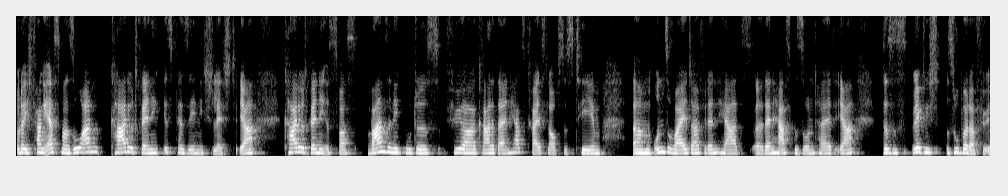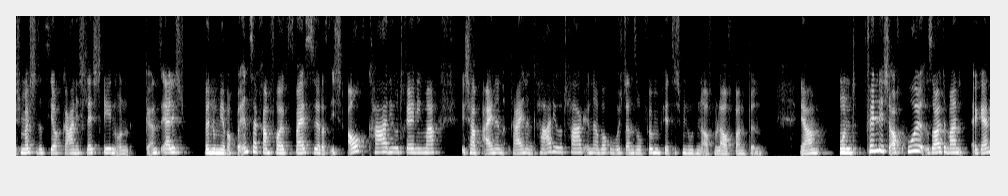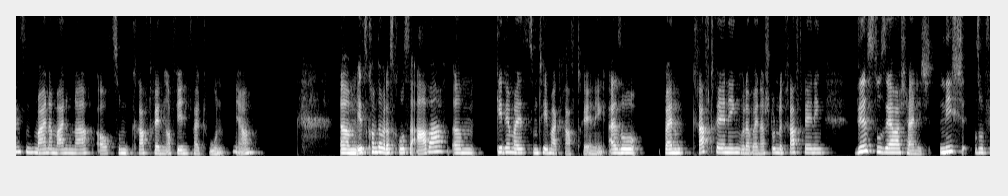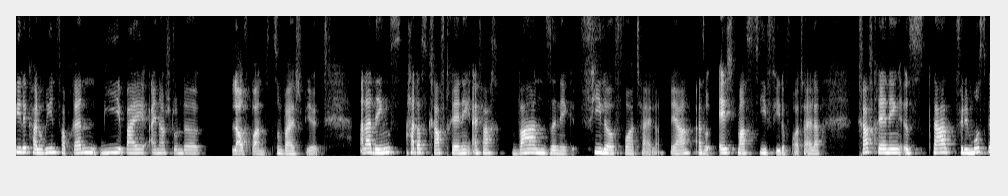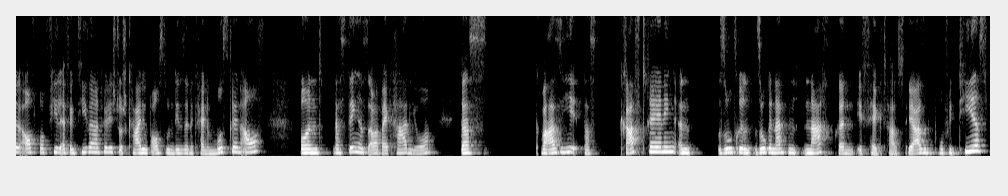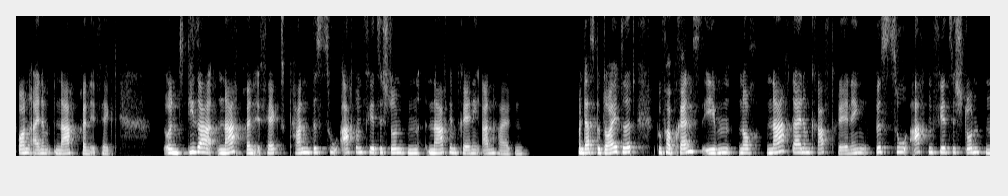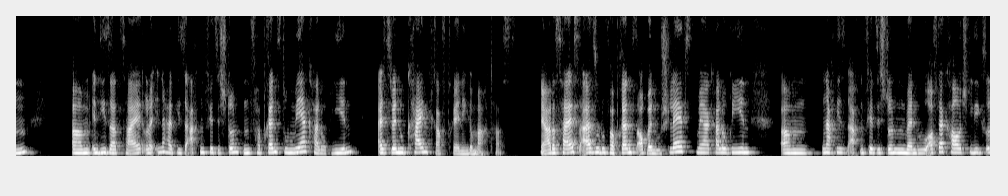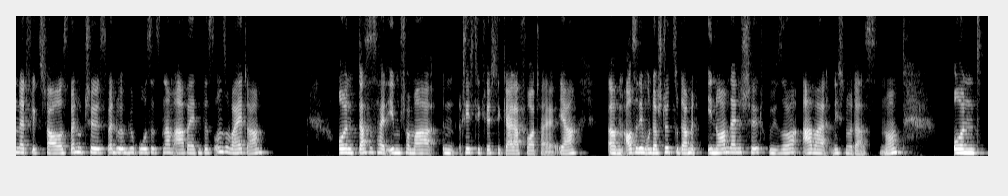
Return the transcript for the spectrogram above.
oder ich fange erstmal so an, Cardio-Training ist per se nicht schlecht, ja. Cardio-Training ist was wahnsinnig Gutes für gerade dein Herz-Kreislauf-System ähm, und so weiter, für dein Herz, äh, deine Herzgesundheit, ja. Das ist wirklich super dafür. Ich möchte das hier auch gar nicht schlecht reden und ganz ehrlich, wenn du mir auch bei Instagram folgst, weißt du ja, dass ich auch Cardio-Training mache. Ich habe einen reinen Cardio-Tag in der Woche, wo ich dann so 45 Minuten auf dem Laufband bin. Ja, und finde ich auch cool, sollte man ergänzend meiner Meinung nach auch zum Krafttraining auf jeden Fall tun. Ja. Ähm, jetzt kommt aber das große Aber. Ähm, gehen wir mal jetzt zum Thema Krafttraining. Also bei einem Krafttraining oder bei einer Stunde Krafttraining wirst du sehr wahrscheinlich nicht so viele Kalorien verbrennen wie bei einer Stunde Laufband zum Beispiel. Allerdings hat das Krafttraining einfach wahnsinnig viele Vorteile. Ja, also echt massiv viele Vorteile. Krafttraining ist klar für den Muskelaufbau viel effektiver natürlich. Durch Cardio baust du in dem Sinne keine Muskeln auf. Und das Ding ist aber bei Cardio, dass quasi das Krafttraining einen so, sogenannten Nachbrenneffekt hat. Ja, also du profitierst von einem Nachbrenneffekt. Und dieser Nachbrenneffekt kann bis zu 48 Stunden nach dem Training anhalten. Und das bedeutet, du verbrennst eben noch nach deinem Krafttraining bis zu 48 Stunden ähm, in dieser Zeit oder innerhalb dieser 48 Stunden verbrennst du mehr Kalorien, als wenn du kein Krafttraining gemacht hast. Ja, das heißt also, du verbrennst auch, wenn du schläfst, mehr Kalorien ähm, nach diesen 48 Stunden, wenn du auf der Couch liegst und Netflix schaust, wenn du chillst, wenn du im Büro sitzt und am Arbeiten bist und so weiter. Und das ist halt eben schon mal ein richtig, richtig geiler Vorteil, ja. Ähm, außerdem unterstützt du damit enorm deine Schilddrüse, aber nicht nur das. Ne? Und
